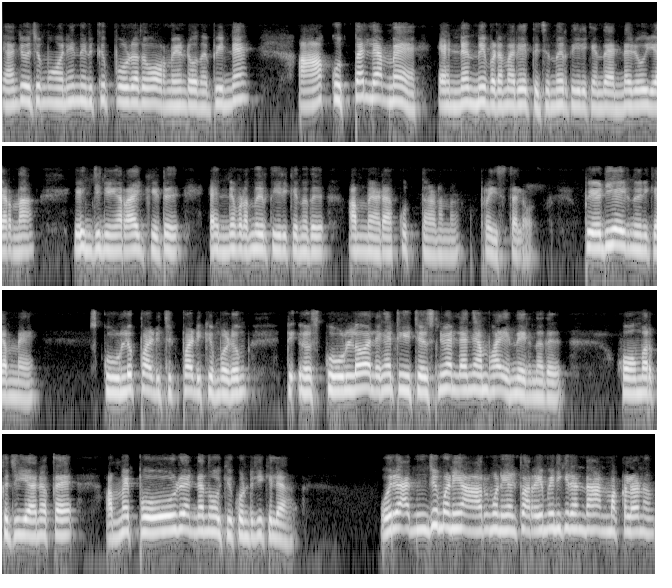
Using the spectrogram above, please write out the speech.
ഞാൻ ചോദിച്ചു മോനെ നിനക്ക് ഇപ്പോഴും അത് ഓർമ്മയുണ്ടോന്ന്? പിന്നെ ആ കുത്തല്ല അമ്മേ എന്നെ ഇന്ന് ഇവിടെ വരെ എത്തിച്ച് നിർത്തിയിരിക്കുന്നത്. എന്നെ ഒരു ഉയർന്ന എഞ്ചിനീയർ ആക്കിയിട്ട് എന്നെ ഇവിടെ നിർത്തിയിരിക്കുന്നത് അമ്മയുടെ ആ കുത്താണെന്ന്. പ്രൈസ്തലോ പേടിയായിരുന്നു എനിക്ക് അമ്മേ. സ്കൂളിൽ പഠിച്ച് പഠിക്കുമ്പോഴും സ്കൂളിലോ അല്ലെങ്കിൽ ടീച്ചേഴ്സിനും എല്ലാം ഞാൻ ഭയന്നിരുന്നത്. ഹോംവർക്ക് ചെയ്യാനൊക്കെ അമ്മ എപ്പോഴും എന്നെ നോക്കിക്കൊണ്ടിരിക്കില്ല. ഒരു അഞ്ചു മണി ആറു മണിയാൽ പറയുമ്പോൾ എനിക്ക് രണ്ട് ആൺമക്കളാണ്.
